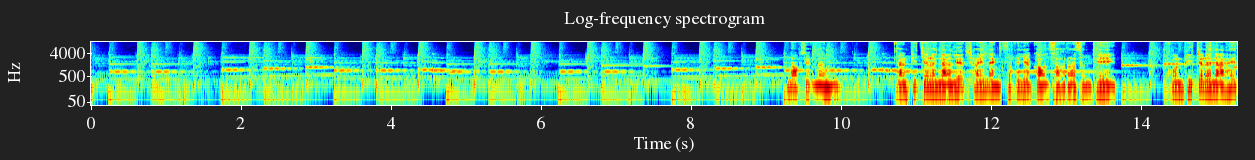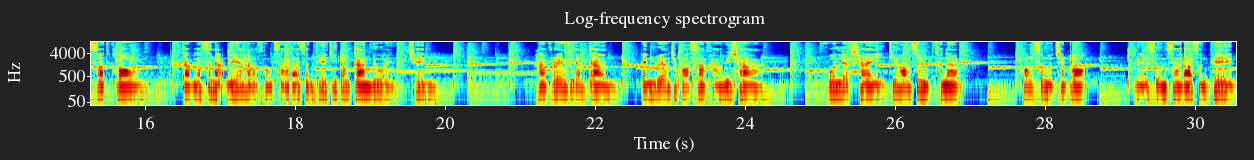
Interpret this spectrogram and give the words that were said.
นอกจากนั้น การพิจารณาเลือกใช้แหล่งทรัพยากรสารสนเทศ ควรพิจารณาให้สอดคล้องกับลักษณะเนื้อหาของสารสนเทศที่ต้องการด้วย เช่น หากเรื่องที่ต้องการเป็นเรื่องเฉพาะสาขาวิชา ควรเลือกใช้ที่ห้องสมุดคณะ ห้องสมุดเฉพาะ หรือศูนย์สารสนเทศ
